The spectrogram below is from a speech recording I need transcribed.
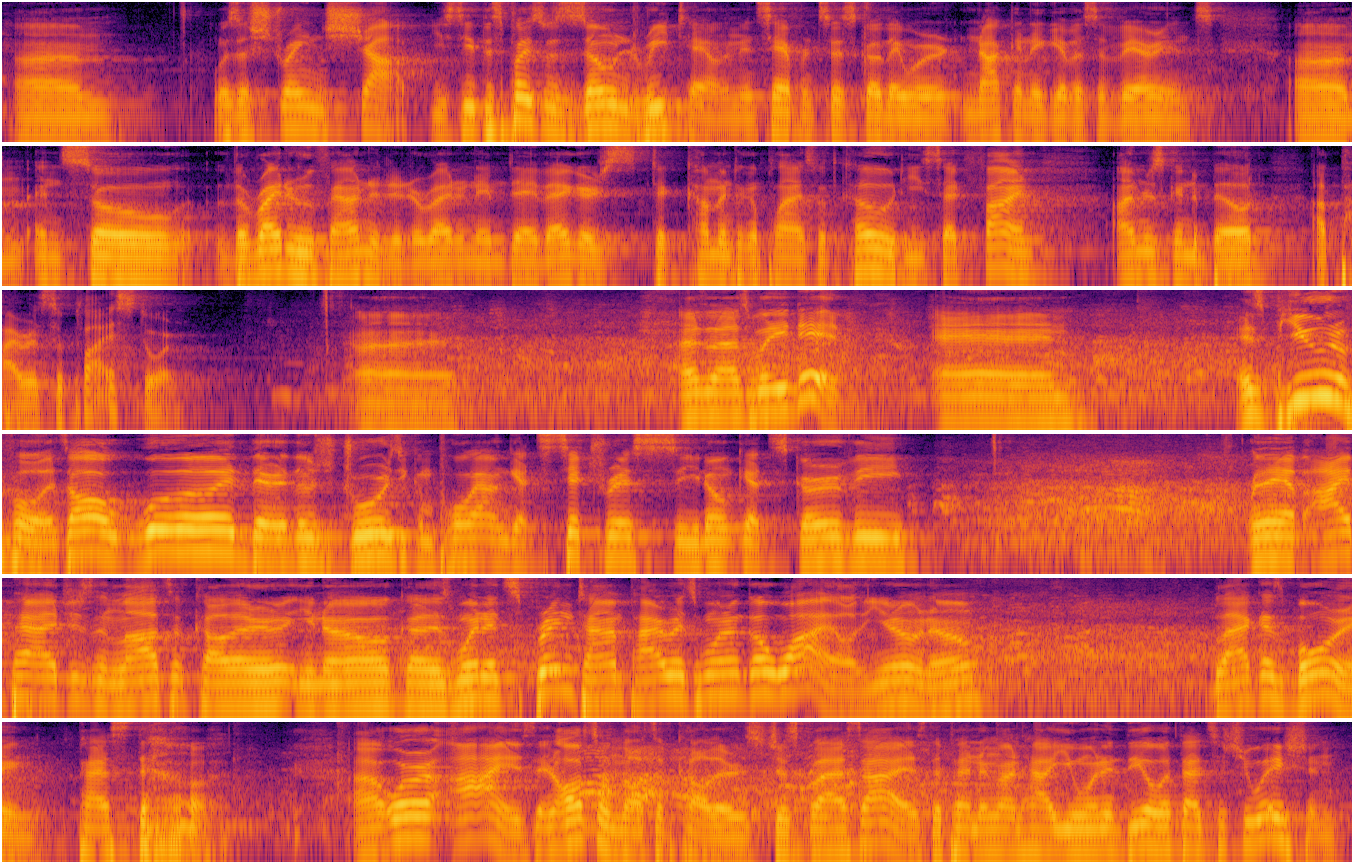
um, was a strange shop. You see, this place was zoned retail, and in San Francisco, they were not going to give us a variance. Um, and so the writer who founded it, a writer named Dave Eggers, to come into compliance with code, he said, fine, I'm just going to build a pirate supply store. Uh, and so that's what he did. And it's beautiful. It's all wood. There are those drawers you can pull out and get citrus so you don't get scurvy. And they have eye patches and lots of color, you know, because when it's springtime, pirates want to go wild. You don't know. Black is boring. Pastel. Uh, or eyes, and also lots of colors, just glass eyes, depending on how you want to deal with that situation.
